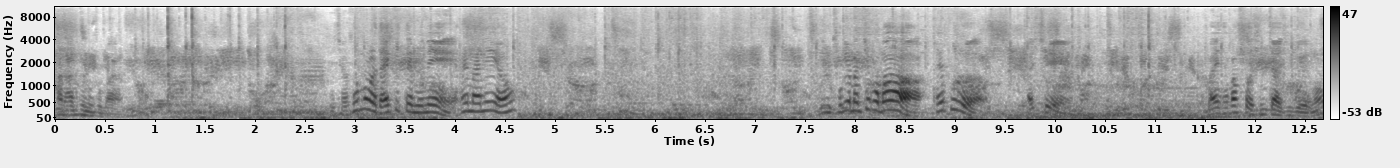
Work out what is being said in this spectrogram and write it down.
잘안 드는구만. 제가 선물을 다 했기 때문에 할만해요. 지금 두 개만 찍어봐. 헬프. 아저씨. 많이 잡았어, 진짜 지금, 어?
